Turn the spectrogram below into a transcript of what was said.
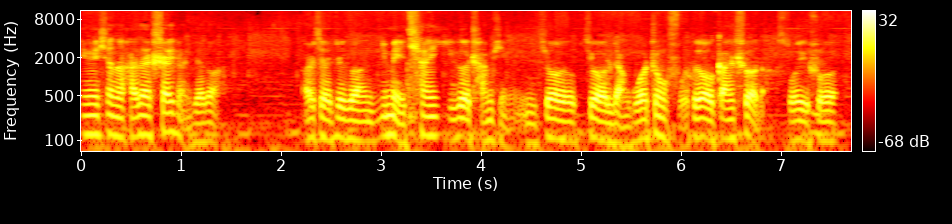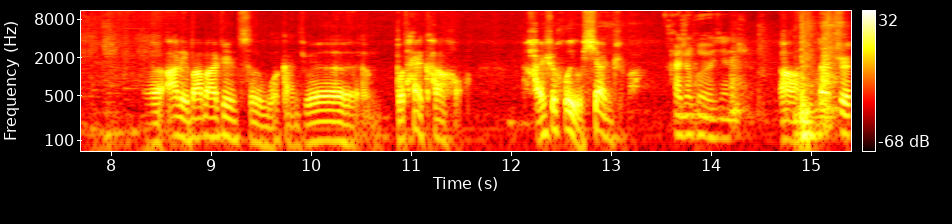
因为现在还在筛选阶段，而且这个你每签一个产品，你就要就要两国政府都要干涉的，所以说，呃，阿里巴巴这次我感觉不太看好，还是会有限制吧，还是会有限制啊，但是。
